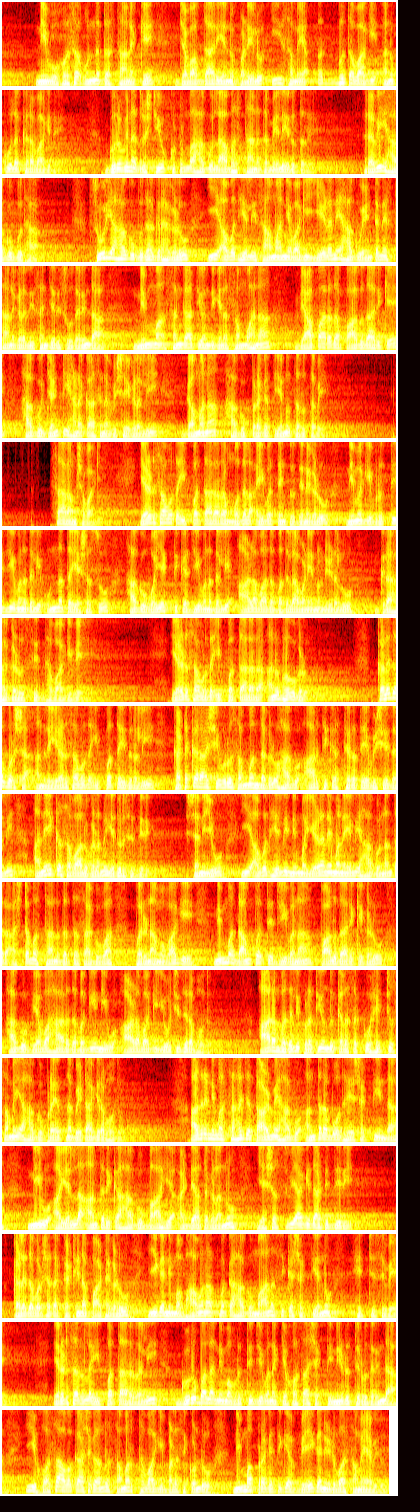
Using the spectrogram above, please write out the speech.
ನೀವು ಹೊಸ ಉನ್ನತ ಸ್ಥಾನಕ್ಕೆ ಜವಾಬ್ದಾರಿಯನ್ನು ಪಡೆಯಲು ಈ ಸಮಯ ಅದ್ಭುತವಾಗಿ ಅನುಕೂಲಕರವಾಗಿದೆ. ಗುರುವಿನ ದೃಷ್ಟಿಯು ಕುಟುಂಬ ಹಾಗೂ ಲಾಭ ಸ್ಥಾನದ ಮೇಲೆ ಇರುತ್ತದೆ. ರವಿ ಹಾಗೂ ಬುಧ. ಸೂರ್ಯ ಹಾಗೂ ಬುಧ ಗ್ರಹಗಳು ಈ ಅವಧಿಯಲ್ಲಿ ಸಾಮಾನ್ಯವಾಗಿ ಏಳನೇ ಹಾಗೂ ಎಂಟನೇ ಸ್ಥಾನಗಳಲ್ಲಿ ಸಂಚರಿಸುವುದರಿಂದ ನಿಮ್ಮ ಸಂಗಾತಿಯೊಂದಿಗಿನ ಸಂವಹನ, ವ್ಯಾಪಾರದ ಪಾಲುದಾರಿಕೆ ಹಾಗೂ ಜಂಟಿ ಹಣಕಾಸಿನ ವಿಷಯಗಳಲ್ಲಿ ಗಮನ ಹಾಗೂ ಪ್ರಗತಿಯನ್ನು ತರುತ್ತವೆ. ಸಾರಾಂಶವಾಗಿ, ಎರಡು ಸಾವಿರದ ಇಪ್ಪತ್ತಾರರ ಮೊದಲ ಐವತ್ತೆಂಟು ದಿನಗಳು ನಿಮಗೆ ವೃತ್ತಿ ಜೀವನದಲ್ಲಿ ಉನ್ನತ ಯಶಸ್ಸು ಹಾಗೂ ವೈಯಕ್ತಿಕ ಜೀವನದಲ್ಲಿ ಆಳವಾದ ಬದಲಾವಣೆಯನ್ನು ನೀಡಲು ಗ್ರಹಗಳು ಸಿದ್ಧವಾಗಿವೆ. ಎರಡು ಸಾವಿರದ ಇಪ್ಪತ್ತಾರರ ಅನುಭವಗಳು. ಕಳೆದ ವರ್ಷ, ಅಂದರೆ ಎರಡು ಸಾವಿರದ ಇಪ್ಪತ್ತೈದರಲ್ಲಿ ಕಟಕ ರಾಶಿಯವರು ಸಂಬಂಧಗಳು ಹಾಗೂ ಆರ್ಥಿಕ ಸ್ಥಿರತೆಯ ವಿಷಯದಲ್ಲಿ ಅನೇಕ ಸವಾಲುಗಳನ್ನು ಎದುರಿಸಿದ್ದಿರಿ. ಶನಿಯು ಈ ಅವಧಿಯಲ್ಲಿ ನಿಮ್ಮ ಏಳನೇ ಮನೆಯಲ್ಲಿ ಹಾಗೂ ನಂತರ ಅಷ್ಟಮ ಸ್ಥಾನದತ್ತ ಸಾಗುವ ಪರಿಣಾಮವಾಗಿ ನಿಮ್ಮ ದಾಂಪತ್ಯ ಜೀವನ, ಪಾಲುದಾರಿಕೆಗಳು ಹಾಗೂ ವ್ಯವಹಾರದ ಬಗ್ಗೆ ನೀವು ಆಳವಾಗಿ ಯೋಚಿಸಿರಬಹುದು. ಆರಂಭದಲ್ಲಿ ಪ್ರತಿಯೊಂದು ಕೆಲಸಕ್ಕೂ ಹೆಚ್ಚು ಸಮಯ ಹಾಗೂ ಪ್ರಯತ್ನ ಬೇಕಾಗಿರಬಹುದು ಆದರೆ ನಿಮ್ಮ ಸಹಜ ತಾಳ್ಮೆ ಹಾಗೂ ಅಂತರಬೋಧೆಯ ಶಕ್ತಿಯಿಂದ ನೀವು ಆ ಎಲ್ಲ ಆಂತರಿಕ ಹಾಗೂ ಬಾಹ್ಯ ಅಡ್ಯಾತಗಳನ್ನು ಯಶಸ್ವಿಯಾಗಿ ದಾಟಿದ್ದೀರಿ. ಕಳೆದ ವರ್ಷದ ಕಠಿಣ ಪಾಠಗಳು ಈಗ ನಿಮ್ಮ ಭಾವನಾತ್ಮಕ ಹಾಗೂ ಮಾನಸಿಕ ಶಕ್ತಿಯನ್ನು ಹೆಚ್ಚಿಸಿವೆ. ಎರಡು ಸಾವಿರದ ಇಪ್ಪತ್ತಾರರಲ್ಲಿ ಗುರುಬಲ ನಿಮ್ಮ ವೃತ್ತಿ ಜೀವನಕ್ಕೆ ಹೊಸ ಶಕ್ತಿ ನೀಡುತ್ತಿರುವುದರಿಂದ ಈ ಹೊಸ ಅವಕಾಶಗಳನ್ನು ಸಮರ್ಥವಾಗಿ ಬಳಸಿಕೊಂಡು ನಿಮ್ಮ ಪ್ರಗತಿಗೆ ವೇಗ ನೀಡುವ ಸಮಯವಿದು.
